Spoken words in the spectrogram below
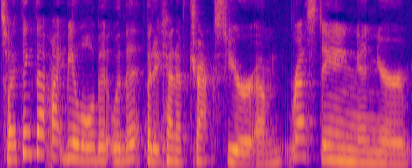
So I think that might be a little bit with it, but it kind of tracks your um, resting and your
